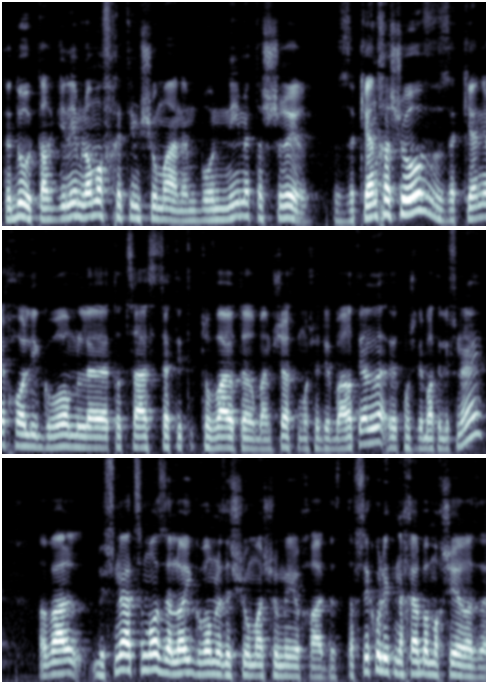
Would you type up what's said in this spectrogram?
תדעו, תרגילים לא מפחיתים שומן, הם בונים את השריר זה כן חשוב, זה כן יכול לגרום לתוצאה אסתטית טובה יותר בהמשך כמו שדיברתי, על, כמו שדיברתי לפני אבל בפני עצמו זה לא יגרום לאיזשהו משהו מיוחד. אז תפסיקו להתנחל במכשיר הזה.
